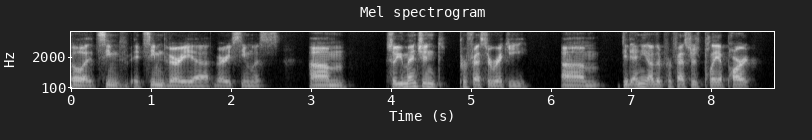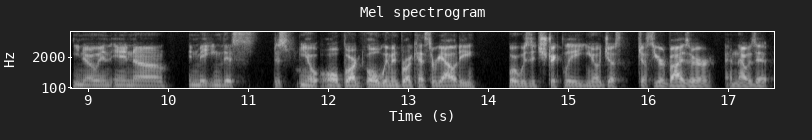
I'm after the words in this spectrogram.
oh, it seemed it seemed very uh very seamless. Um so you mentioned Professor Ricky. Um, did any other professors play a part, you know, in in uh, in making this this you know all broad, all women broadcast a reality, or was it strictly you know just just your advisor and that was it?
